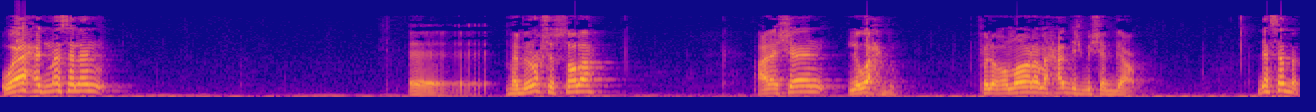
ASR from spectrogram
واحد مثلا آه، ما بيروحش الصلاة علشان لوحده. في العمارة ما حدش بيشجعه. ده سبب.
